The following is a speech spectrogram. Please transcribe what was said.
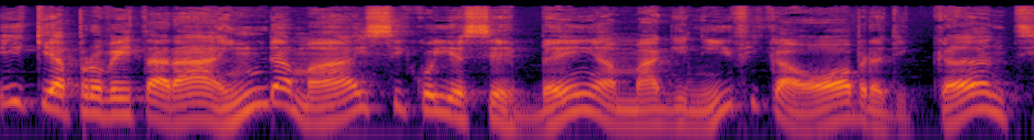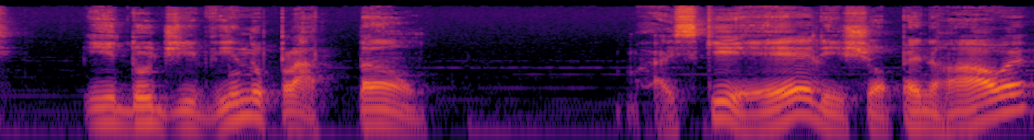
E que aproveitará ainda mais se conhecer bem a magnífica obra de Kant e do divino Platão, mas que ele, Schopenhauer,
